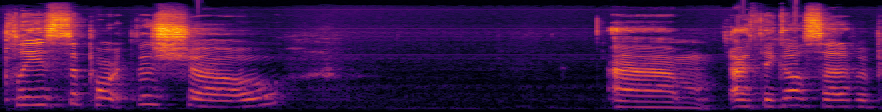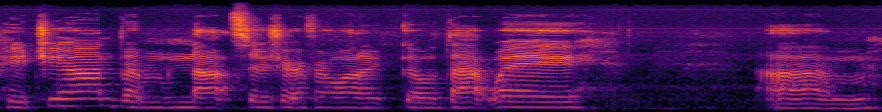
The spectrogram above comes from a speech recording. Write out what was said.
please support the show. Um, I think I'll set up a Patreon, but I'm not so sure if I want to go that way. Um,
